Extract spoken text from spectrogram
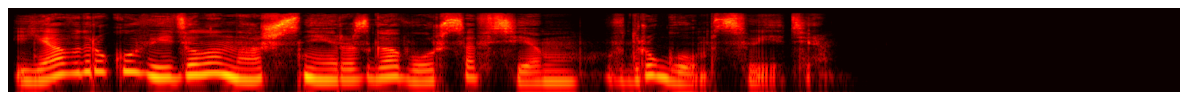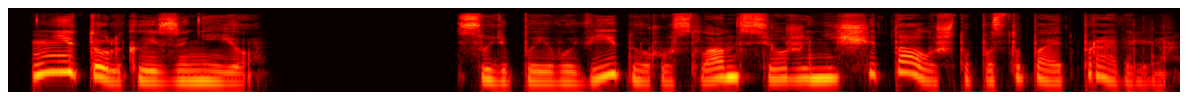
я вдруг увидела наш с ней разговор совсем в другом свете. Не только из-за нее. Судя по его виду, Руслан все же не считал, что поступает правильно.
